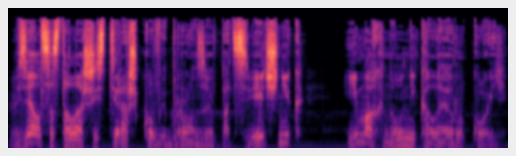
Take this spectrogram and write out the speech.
взял со стола шестирожковый бронзовый подсвечник и махнул Николаю рукой.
